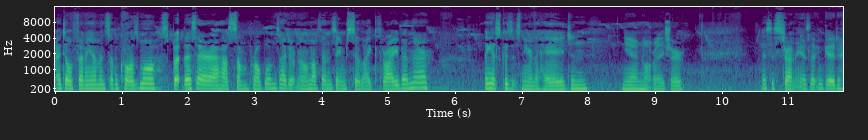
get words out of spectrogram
a delphinium and some cosmos, but this area has some problems. I don't know, nothing seems to like thrive in there. I think it's because it's near the hedge and yeah, I'm not really sure. This is looking good.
